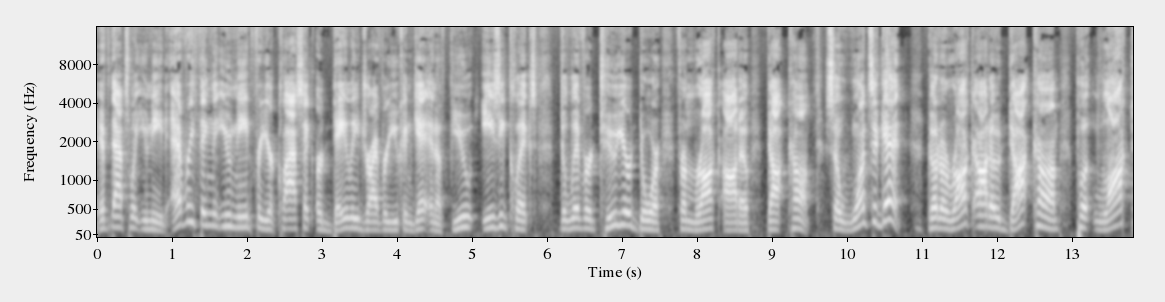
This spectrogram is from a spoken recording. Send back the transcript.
if that's what you need. Everything that you need for your classic or daily driver you can get in a few easy clicks delivered to your door from rockauto.com. So once again, Go to rockauto.com, put locked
